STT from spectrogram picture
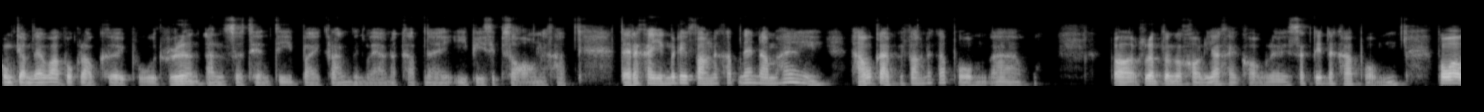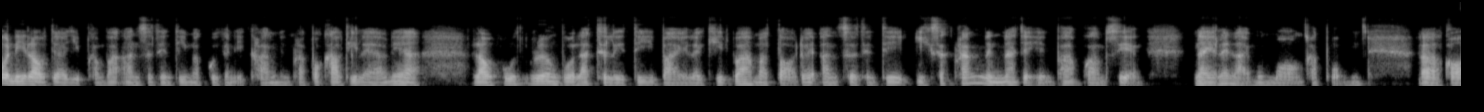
คงจำได้ว่าพวกเราเคยพูดเรื่อง Uncertainty ไปครั้งหนึ่งแล้วนะครับ ใน EP 12 นะครับ แต่ถ้าใครยังไม่ได้ฟังนะครับ แนะนำให้หาโอกาสไปฟังนะครับผมอ่า ก็เริ่มต้นก็ขออนุญาตขายของเลยสักนิดนะครับผม เพราะว่าวันนี้เราจะหยิบคำว่า Uncertainty มาคุยกันอีกครั้งหนึ่งครับ เพราะคราวที่แล้วเนี่ยเราพูดเรื่อง Volatility ไปเลยคิดว่ามาต่อด้วย Uncertainty อีกสักครั้งหนึ่งน่าจะเห็นภาพความเสี่ยงในหลาย ๆ มุมมองครับผมอขอ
